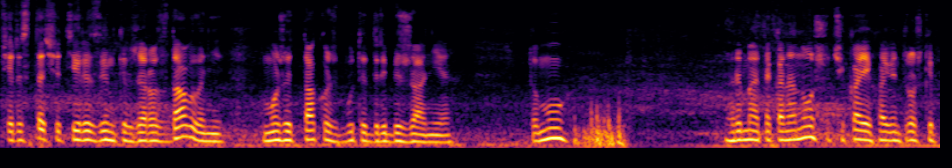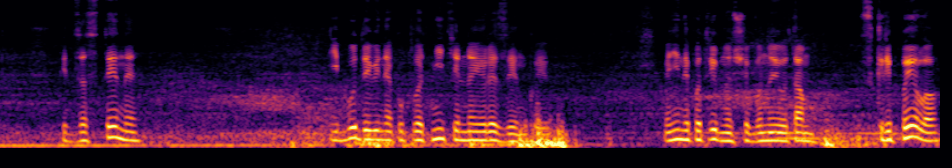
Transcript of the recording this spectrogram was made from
через те, що ті резинки вже роздавлені, можуть також бути дрібіжання. Тому герметика наношу, чекаю, хай він трошки підзастине. І буде він як уплотнітельною резинкою. Мені не потрібно, щоб воно його там скріпило,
